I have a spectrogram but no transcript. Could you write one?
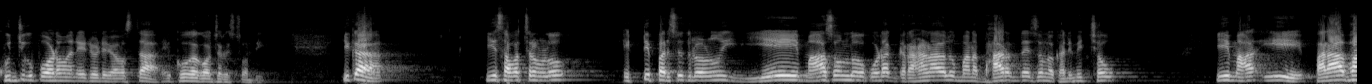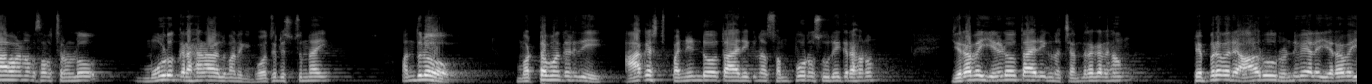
కుంచుకుపోవడం అనేటువంటి వ్యవస్థ ఎక్కువగా గోచరిస్తుంది. ఇక ఈ సంవత్సరంలో ఎట్టి పరిస్థితుల్లోనూ ఏ మాసంలో కూడా గ్రహణాలు మన భారతదేశంలో కనిపించవు. ఈ మా ఈ పరాభావన సంవత్సరంలో మూడు గ్రహణాలు మనకి గోచరిస్తున్నాయి. అందులో మొట్టమొదటిది ఆగస్ట్ పన్నెండవ తారీఖున సంపూర్ణ సూర్యగ్రహణం ఇరవై ఏడవ తారీఖున చంద్రగ్రహణం ఫిబ్రవరి ఆరు రెండు వేల ఇరవై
